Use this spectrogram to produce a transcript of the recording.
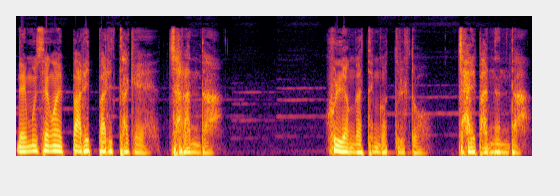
내무생활 빠릿빠릿하게 잘한다. 훈련 같은 것들도 잘 받는다.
